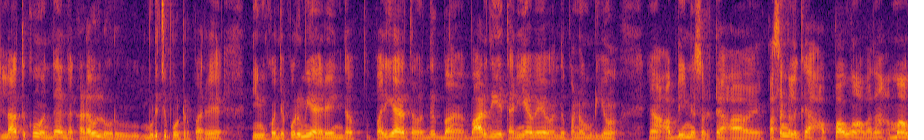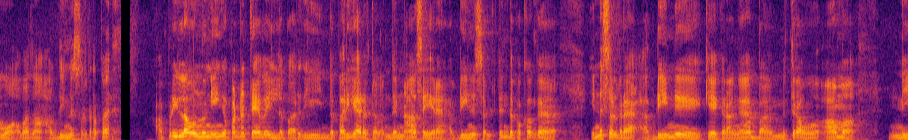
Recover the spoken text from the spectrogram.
எல்லாத்துக்கும் வந்து அந்த கடவுள் ஒரு முடிச்சு போட்டிருப்பாரு. நீங்கள் கொஞ்சம் பொறுமையாக இரு இந்த பரிகாரத்தை வந்து ப பாரதியே தனியாகவே வந்து பண்ண முடியும். அப்படின்னு சொல்லிட்டு பசங்களுக்கு அப்பாவும் அவள் தான் அம்மாவும் அவள் தான் அப்படின்னு சொல்கிறப்ப அப்படிலாம் ஒன்றும் நீங்கள் பண்ண தேவையில்லை பாரதி. இந்த பரிகாரத்தை வந்து நான் செய்கிறேன் அப்படின்னு சொல்லிட்டு இந்த பக்கம் க- என்ன சொல்கிற அப்படின்னு கேட்குறாங்க ப மித்ராவும் ஆமாம் நீ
